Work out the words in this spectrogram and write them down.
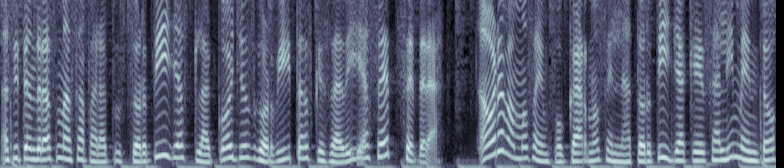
Así tendrás masa para tus tortillas, tlacoyos, gorditas, quesadillas, etc. Ahora vamos a enfocarnos en la tortilla que es alimento,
